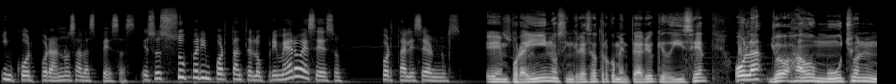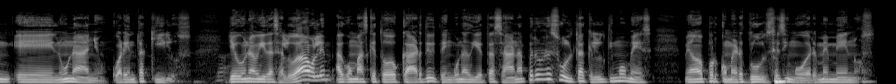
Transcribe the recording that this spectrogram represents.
incorporarnos a las pesas. Eso es súper importante. Lo primero es eso, fortalecernos. Eh, por ahí nos ingresa otro comentario que dice, hola, yo he bajado mucho en, en un año, 40 kilos. Llevo una vida saludable, hago más que todo cardio y tengo una dieta sana, pero resulta que el último mes me ha dado por comer dulces y moverme menos.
